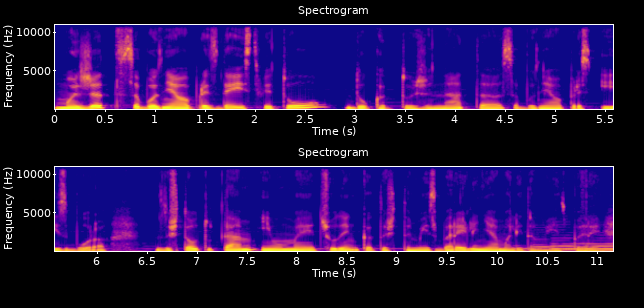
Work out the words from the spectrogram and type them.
мъжът съблазнява през действието, докато жената съблазнява през избора, защото там имаме чуденката ще ме избере или няма ли да ме избере.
